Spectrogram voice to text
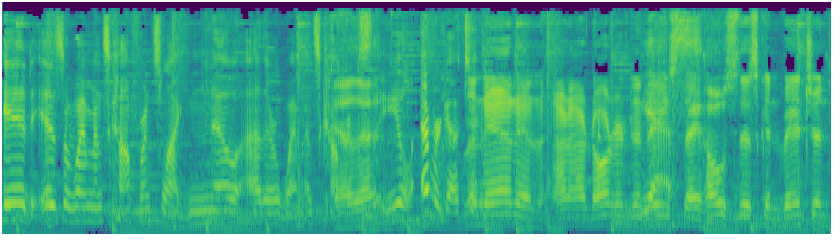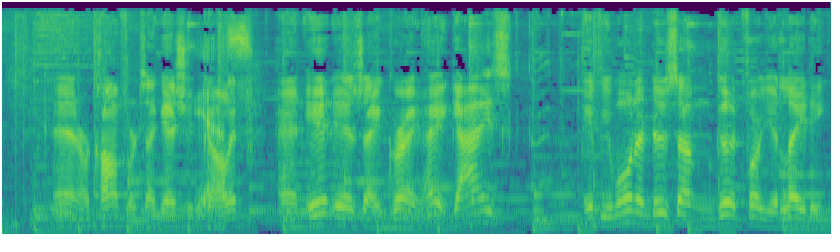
It is a women's conference like no other women's conference yeah, that, you'll ever go to. Lynette and, and our daughter Denise, yes. they host this convention and or conference, I guess you'd yes. call it. And it is a great. Hey guys, if you want to do something good for your lady,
